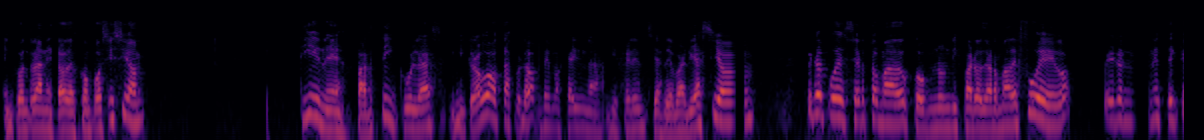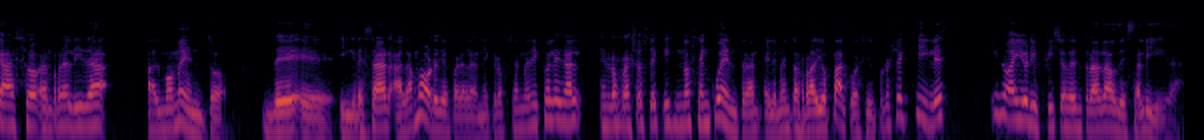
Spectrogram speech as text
encontrada en estado de descomposición. Tiene partículas, microgotas, pero vemos que hay unas diferencias de variación, pero puede ser tomado como un disparo de arma de fuego, pero en este caso en realidad al momento de eh, ingresar a la morgue para la necropsia médico-legal, en los rayos X no se encuentran elementos radiopacos, es decir, proyectiles, y no hay orificios de entrada o de salida,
